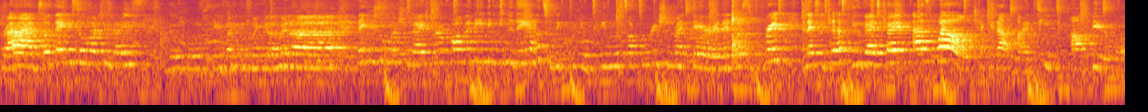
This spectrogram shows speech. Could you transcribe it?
Drag. So thank you so much, you guys. Say bye to my camera. Thank you so much, you guys, for accommodating me today. That's a quick and painless operation right there, and it was great. And I suggest you guys try it as well. Check it out. My teeth are beautiful.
